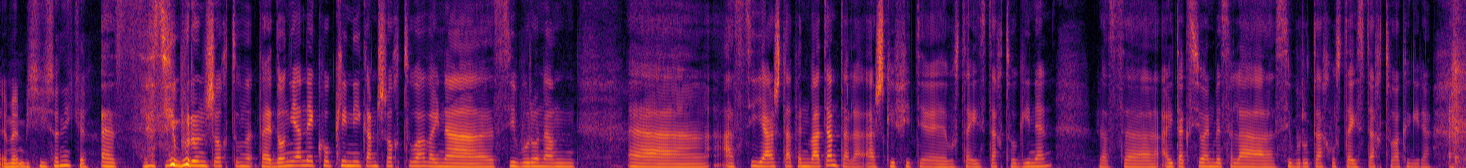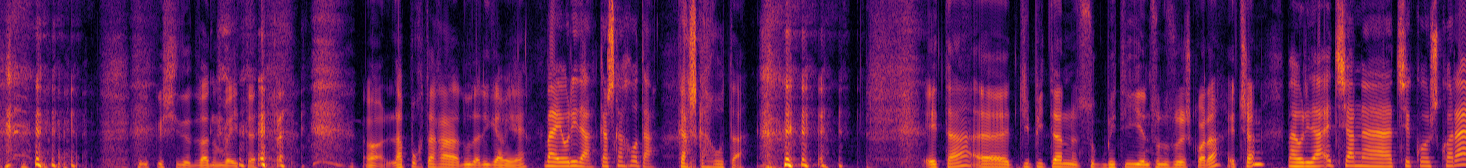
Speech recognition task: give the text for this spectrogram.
hemen bizi izanik? Ez, ziburun sortu, pa, donianeko klinikan sortua, baina ziburunan uh, azia astapen batean, tala askifit uh, uztariztartu ginen, beraz, uh, aitak zioen bezala ziburutak uztariztartuak gira. Ikusi dut bat baita. oh, lapurtara dudarik gabe, eh? Bai, hori da, kaskarrota. Kaskarrota. Eta, uh, tipitan zuk beti entzun duzu eskoara, etxan? Ba, hori da, etxan uh, txeko eskoara,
